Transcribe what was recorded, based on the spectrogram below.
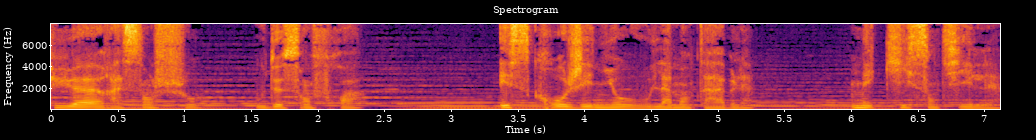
tueurs à sang chaud ou de sang froid, escrocs géniaux ou lamentables, mais qui sont-ils?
